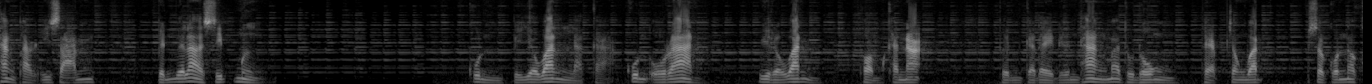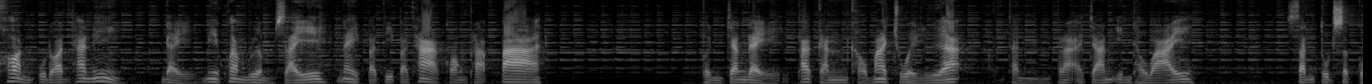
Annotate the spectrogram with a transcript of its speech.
ทั้งภาคอีสาน เป็นเวลาสิบมือคุณปิยวันล่ะกะ คุณโอราน วิรวัน ร้อมคณะ เพิ่นก็ได้เดินทางมาทุดงแถบจังหวัด สกลนครอุดรธานีได้มีความเรื่อมใสในปฏิปทาของพระป่าเพิ่นจังได้พากันเข้ามาช่วยเหลือ ท่านพระอาจารย์อินทวาย สันตุสโก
